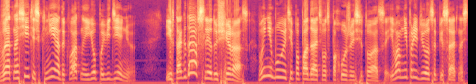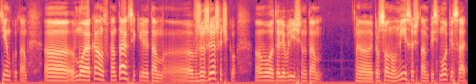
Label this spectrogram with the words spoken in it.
Вы относитесь к ней адекватно ее поведению. И тогда, в следующий раз, вы не будете попадать вот в похожие ситуации. И вам не придется писать на стенку там, э, в мой аккаунт ВКонтакте или там э, в ЖЖшечку, вот, или в личную там э, personal message, там, письмо писать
